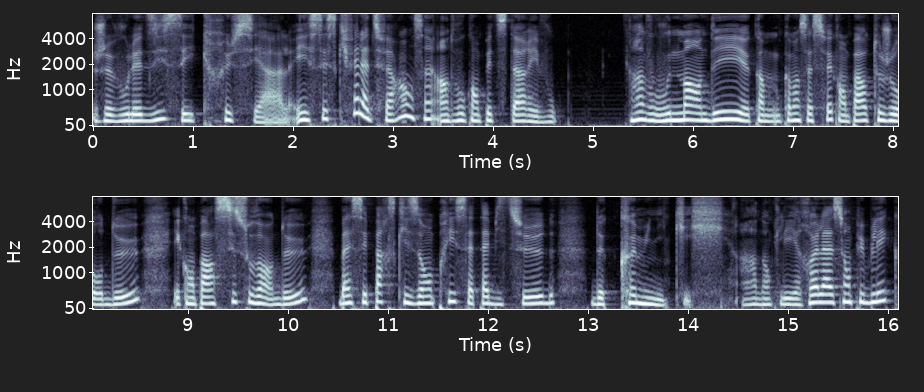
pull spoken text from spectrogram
Je vous le dis, c'est crucial. Et c'est ce qui fait la différence hein, entre vos compétiteurs et vous. Hein, vous vous demandez euh, comment ça se fait qu'on parle toujours d'eux et qu'on parle si souvent d'eux? Ben, c'est parce qu'ils ont pris cette habitude de communiquer. Hein. Donc, les relations publiques,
